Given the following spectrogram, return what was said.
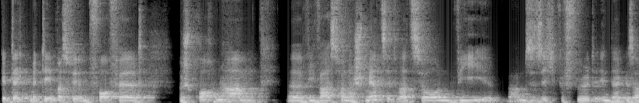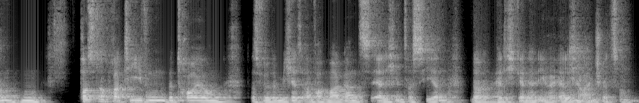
gedeckt mit dem, was wir im Vorfeld besprochen haben? Äh, wie war es von der Schmerzsituation? Wie haben Sie sich gefühlt in der gesamten postoperativen Betreuung? Das würde mich jetzt einfach mal ganz ehrlich interessieren. Da hätte ich gerne Ihre ehrliche Einschätzung.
